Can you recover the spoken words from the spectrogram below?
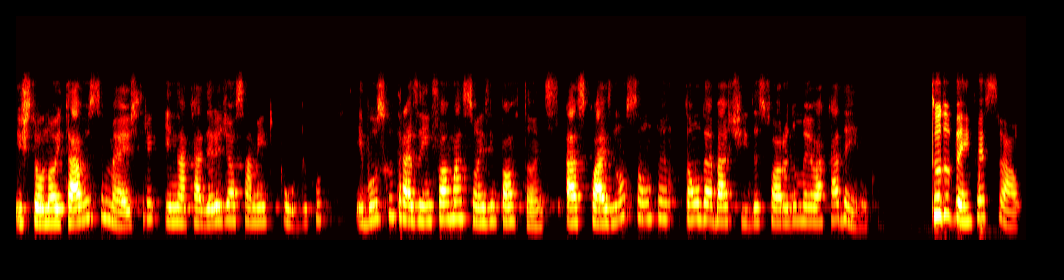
estou no oitavo semestre e na cadeira de Orçamento Público e busco trazer informações importantes, as quais não são tão debatidas fora do meio acadêmico. Tudo bem, pessoal?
